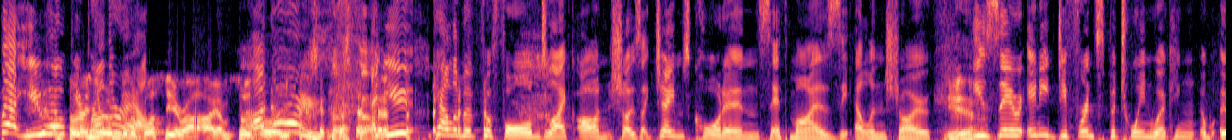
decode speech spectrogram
How about you help your Throwing you brother under out? the bus here, I? I'm so I sorry. know. and you, Calum, have performed like on shows like James Corden, Seth Meyers, The Ellen Show. Yeah. Is there any difference between working uh,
